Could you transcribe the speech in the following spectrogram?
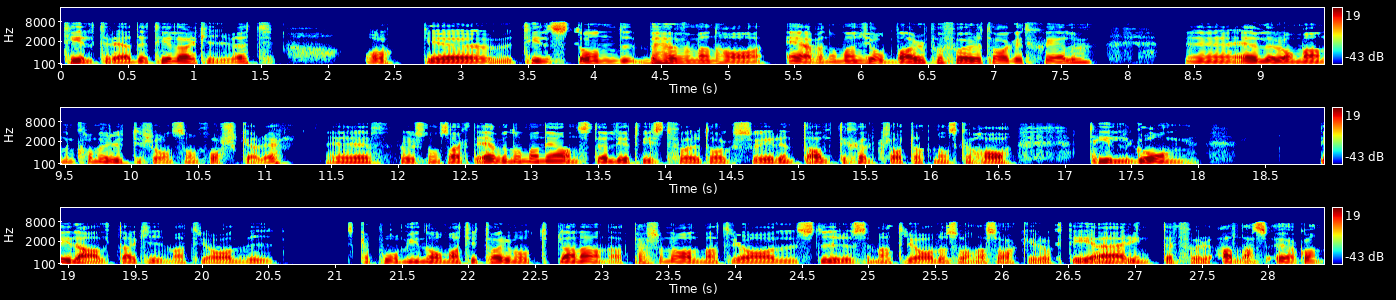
tillträde till arkivet. Och eh, tillstånd behöver man ha även om man jobbar på företaget själv eh, eller om man kommer utifrån som forskare. Eh, för som sagt, även om man är anställd i ett visst företag så är det inte alltid självklart att man ska ha tillgång till allt arkivmaterial. vid ska påminna om att vi tar emot bland annat personalmaterial, styrelsematerial och sådana saker och det är inte för allas ögon.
